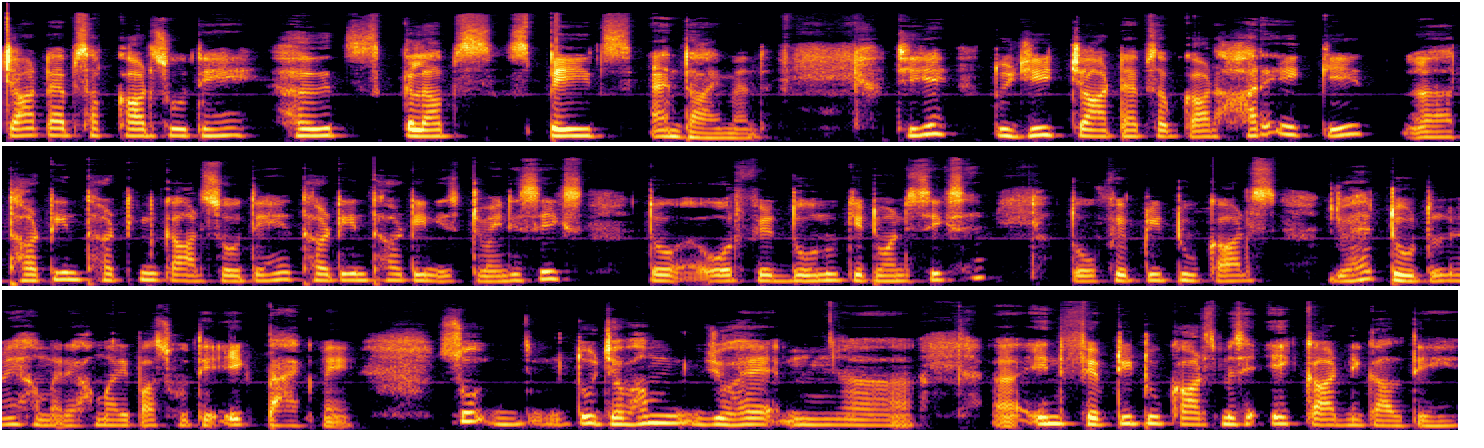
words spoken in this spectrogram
चार टाइप्स ऑफ़ कार्ड्स होते हैं hearts clubs spades and diamond ठीक है? तो ये चार टाइप्स ऑफ़ कार्ड हर एक के थर्टीन थर्टीन कार्ड्स होते हैं। Thirteen thirteen is twenty six तो और फिर दोनों के ट्वेंटी सिक्स है। तो फिफ्टी टू कार्ड्स जो है टोटल में हमारे हमारे पास होते हैं एक पैक में। सो so, तो जब हम जो है इन फिफ्टी टू कार्ड्स में से एक कार्ड निकालते हैं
